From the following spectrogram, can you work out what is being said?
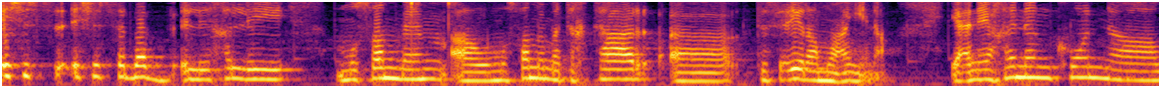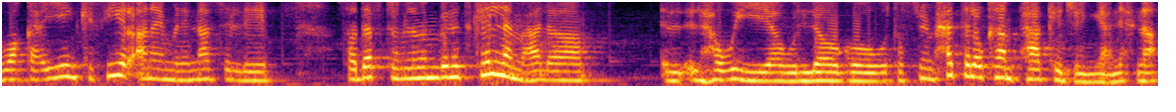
إيش إيش السبب اللي يخلي مصمم أو مصممة تختار آه تسعيرة معينة؟ يعني خلينا نكون آه واقعيين كثير أنا من الناس اللي صادفتهم. لما بنتكلم على الهوية واللوجو والتصميم حتى لو كان packaging يعني إحنا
